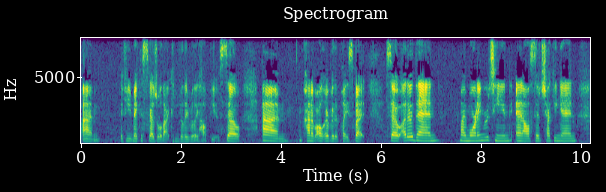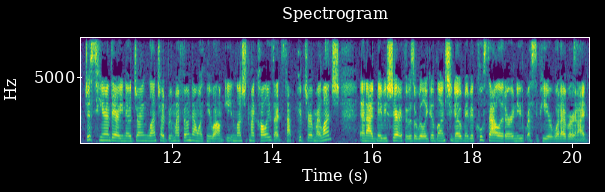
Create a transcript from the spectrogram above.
Um, if you make a schedule, that can really, really help you. So um, I'm kind of all over the place, but so other than my morning routine and also checking in just here and there. You know, during lunch, I'd bring my phone down with me while I'm eating lunch with my colleagues. I'd snap a picture of my lunch and I'd maybe share if it was a really good lunch, you know, maybe a cool salad or a new recipe or whatever. And I'd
